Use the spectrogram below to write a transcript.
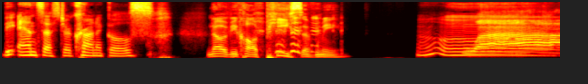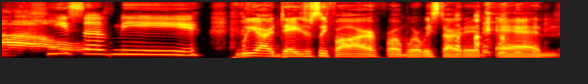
The Ancestor Chronicles. no, it'd be called Piece of Me. Oh, Wow. Piece of me. We are dangerously far from where we started, and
